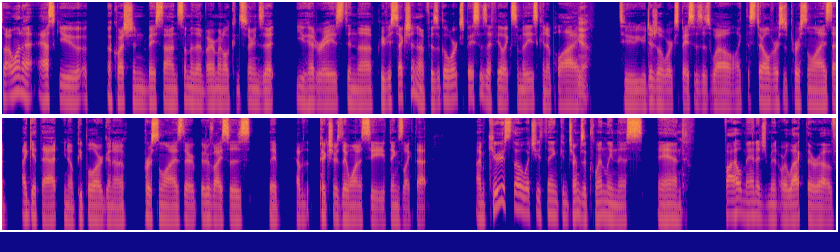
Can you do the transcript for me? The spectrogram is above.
So I want to ask you a, a question based on some of the environmental concerns that you had raised in the previous section on physical workspaces. I feel like some of these can apply yeah. to your digital workspaces as well, like the sterile versus personalized. I, I get that. You know, people are going to personalize their, their devices. They have the pictures they want to see, things like that. I'm curious though what you think in terms of cleanliness and file management or lack thereof.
